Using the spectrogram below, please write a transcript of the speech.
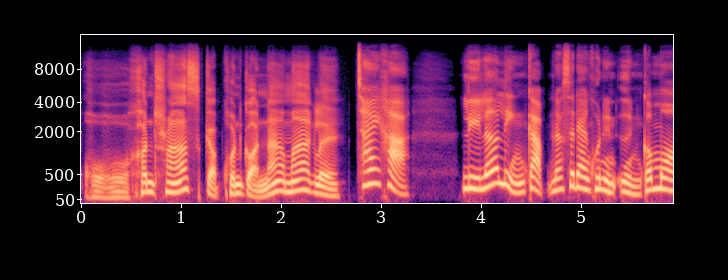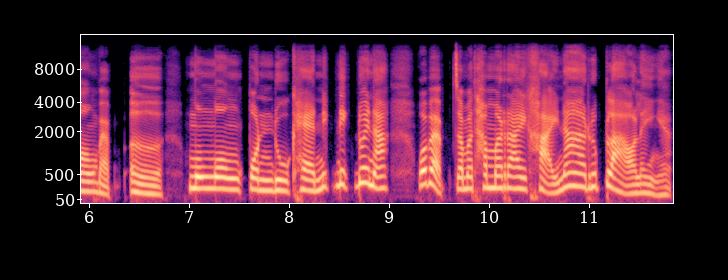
โอ้โหคอนทราสต์กับคนก่อนหน้ามากเลย ใช่ค่ะลีเลอร์หลิงกับนักแสดงคนอื่นๆ ก็มองแบบเอองงๆ ปนดูแคร์นิกๆ ด้วยนะ ว่าแบบจะมาทำอะไรขายหน้าหรือเปล่าอะไรอย่างเงี้ย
